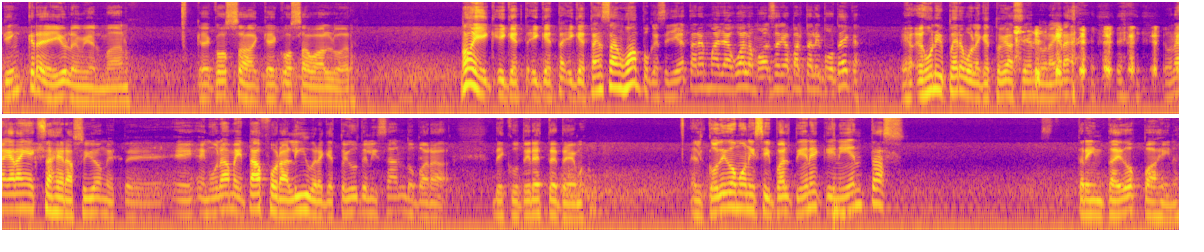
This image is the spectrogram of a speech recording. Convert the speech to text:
Qué increíble, mi hermano. Qué cosa, qué cosa bárbara. No, y, que, y, que está, y que está en San Juan, porque si llega a estar en Mayagüez, a lo mejor sería parte de la hipoteca. Es, es una hipérbole que estoy haciendo, una gran, una gran exageración este, en, una metáfora libre que estoy utilizando para discutir este tema. El código municipal tiene 532 páginas.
